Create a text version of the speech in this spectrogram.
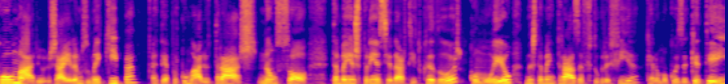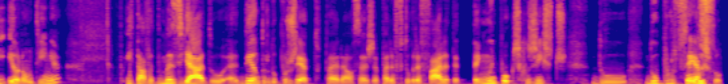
Com o Mário já éramos uma equipa, até porque o Mário traz não só também a experiência de arte educador, como eu, mas também traz a fotografia, que era uma coisa que até aí eu não tinha e estava demasiado uh, dentro do projeto para, ou seja, para fotografar, até tem muito poucos registros do, do processo. uh,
